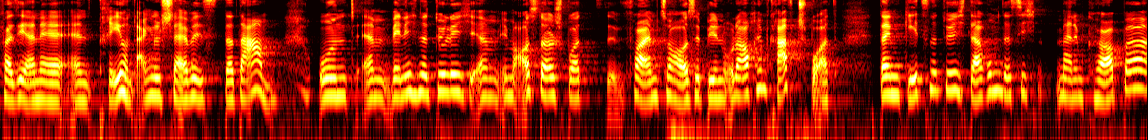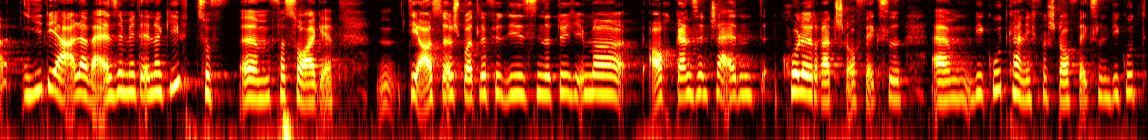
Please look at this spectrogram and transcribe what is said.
quasi eine, eine Dreh- und Angelscheibe ist der Darm? Und ähm, wenn ich natürlich ähm, im Ausdauersport äh, vor allem zu Hause bin oder auch im Kraftsport, dann geht es natürlich darum, dass ich meinem Körper idealerweise mit Energie zu, ähm, versorge. Die Ausdauersportler, für die sind natürlich immer auch ganz entscheidend Kohlenhydratstoffwechsel. Ähm, wie gut kann ich verstoffwechseln? Wie gut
